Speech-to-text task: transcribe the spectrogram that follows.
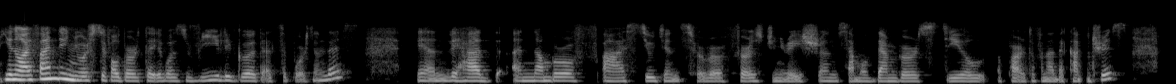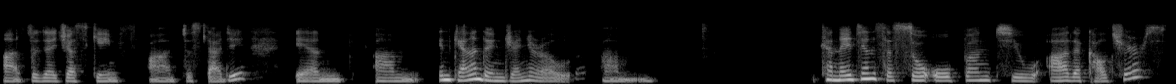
you know, I find the University of Alberta it was really good at supporting this and we had a number of uh, students who were first generation. Some of them were still a part of another countries, uh, so they just came uh, to study. And um, in Canada, in general, um, Canadians are so open to other cultures.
